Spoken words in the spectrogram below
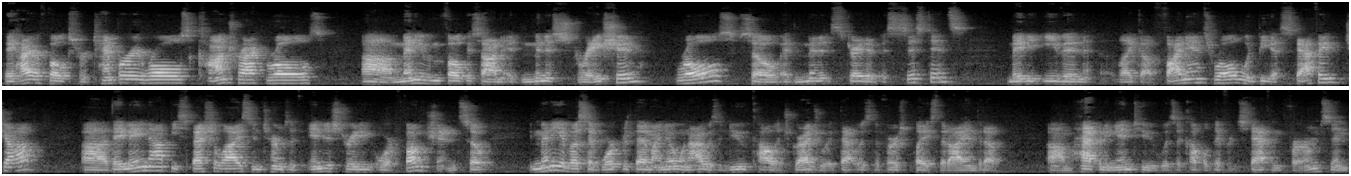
They hire folks for temporary roles, contract roles. Uh, many of them focus on administration roles, so administrative assistants, maybe even like a finance role would be a staffing job. Uh, they may not be specialized in terms of industry or function, so many of us have worked with them. I know when I was a new college graduate, that was the first place that I ended up um, happening into was a couple different staffing firms, and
